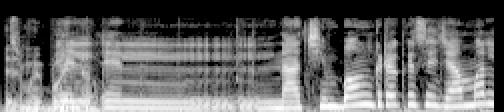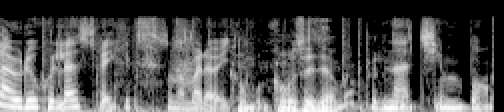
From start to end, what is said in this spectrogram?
Es muy bueno. El, el Nachimbong creo que se llama, la brújula Stray Kids. Es una maravilla. ¿Cómo, cómo se llama? Nachimbong.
